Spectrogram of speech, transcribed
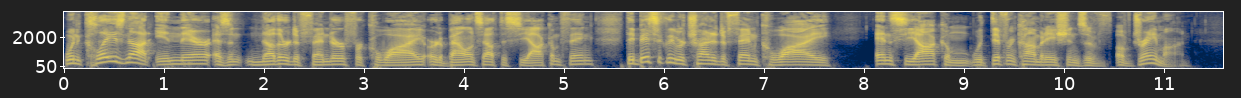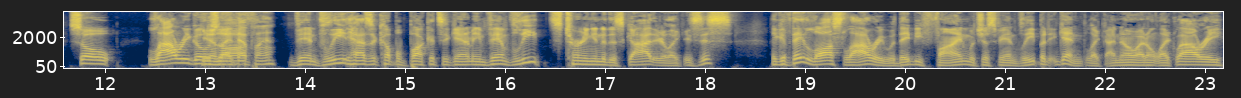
When Clay's not in there as another defender for Kawhi or to balance out the Siakam thing, they basically were trying to defend Kawhi and Siakam with different combinations of, of Draymond. So Lowry goes you didn't like off. that plan. VanVleet has a couple buckets again. I mean, VanVleet's turning into this guy that you're like, is this like if they lost Lowry, would they be fine with just VanVleet? But again, like I know I don't like Lowry.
